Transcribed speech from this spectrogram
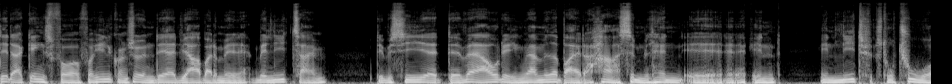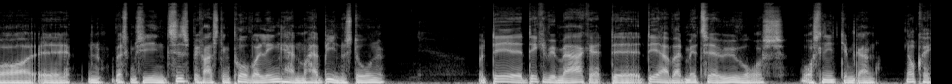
det, der er gængs for, for hele koncernen, det er, at vi arbejder med, med lead time. Det vil sige, at øh, hver afdeling, hver medarbejder har simpelthen øh, en, en lead-struktur og øh, hvad skal man sige, en tidsbegrænsning på, hvor længe han må have bilen stående. Og det, det kan vi mærke, at øh, det har været med til at øge vores, vores lead gennemgang. Okay.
